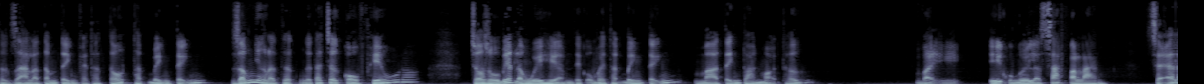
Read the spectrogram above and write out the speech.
Thực ra là tâm tình phải thật tốt, thật bình tĩnh. Giống như là thật người ta chơi cổ phiếu đó. Cho dù biết là nguy hiểm thì cũng phải thật bình tĩnh mà tính toán mọi thứ. Vậy ý của ngươi là sát pha lang sẽ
